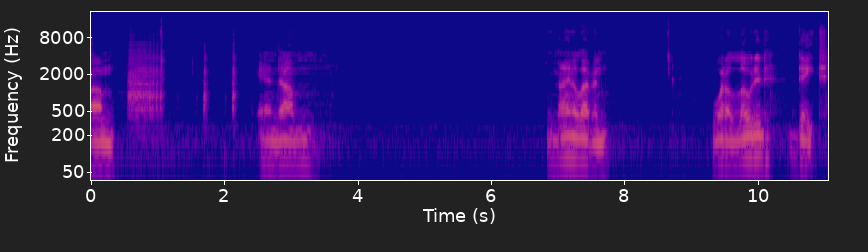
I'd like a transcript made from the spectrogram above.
Um, and um, 9 11. What a loaded date.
